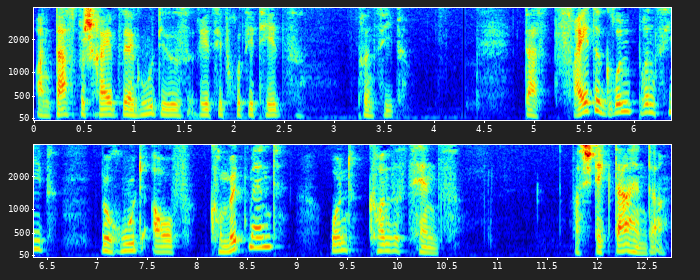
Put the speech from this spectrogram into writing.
Und das beschreibt sehr gut dieses Reziprozitätsprinzip. Das zweite Grundprinzip beruht auf Commitment und Konsistenz. Was steckt dahinter?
